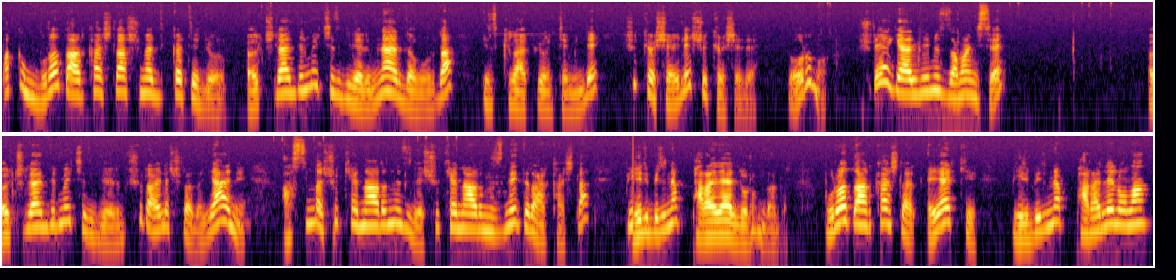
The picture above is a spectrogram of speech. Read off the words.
Bakın burada arkadaşlar şuna dikkat ediyorum. Ölçülendirme çizgilerim nerede burada? Inscribe yönteminde şu köşeyle şu köşede. Doğru mu? Şuraya geldiğimiz zaman ise ölçülendirme çizgilerim şurayla şurada. Yani aslında şu kenarınız ile şu kenarınız nedir arkadaşlar? Birbirine paralel durumdadır. Burada arkadaşlar eğer ki birbirine paralel olan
